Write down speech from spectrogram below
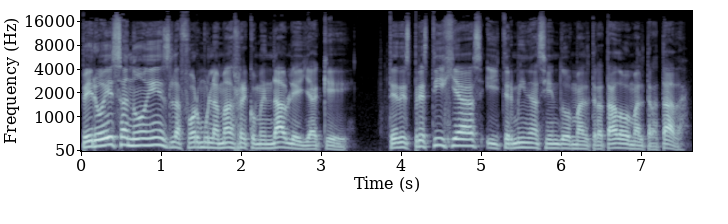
Pero esa no es la fórmula más recomendable ya que te desprestigias y terminas siendo maltratado o maltratada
